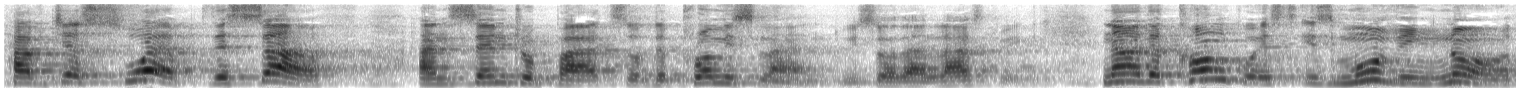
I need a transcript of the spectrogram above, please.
have just swept the south and central parts of the promised land. We saw that last week. Now the conquest is moving north,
